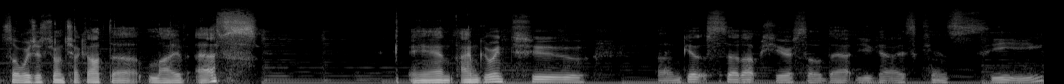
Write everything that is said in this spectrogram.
So we're just going to check out the Live S. And I'm going to um, get it set up here so that you guys can see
